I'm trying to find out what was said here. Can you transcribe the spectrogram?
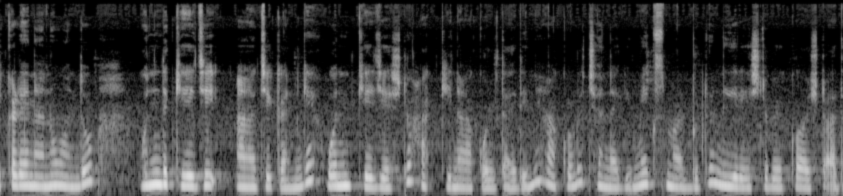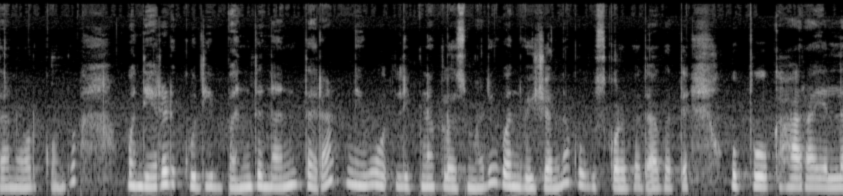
ಈ ಕಡೆ ನಾನು ಒಂದು ಒಂದು ಕೆ ಜಿ ಚಿಕನ್ಗೆ ಒಂದು ಕೆ ಜಿಯಷ್ಟು ಅಕ್ಕಿನ ಹಾಕ್ಕೊಳ್ತಾ ಇದ್ದೀನಿ. ಹಾಕ್ಕೊಂಡು ಚೆನ್ನಾಗಿ ಮಿಕ್ಸ್ ಮಾಡಿಬಿಟ್ಟು ನೀರು ಎಷ್ಟು ಬೇಕೋ ಅಷ್ಟು ಅದ ನೋಡಿಕೊಂಡು ಒಂದೆರಡು ಕುದಿ ಬಂದ ನಂತರ ನೀವು ಲಿಡ್ನ ಕ್ಲೋಸ್ ಮಾಡಿ ಒಂದು ವಿಷಲ್ನ ಕೂಗಿಸ್ಕೊಳ್ಬೋದಾಗುತ್ತೆ. ಉಪ್ಪು, ಖಾರ ಎಲ್ಲ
